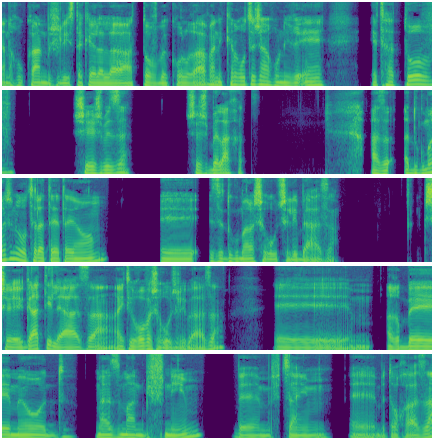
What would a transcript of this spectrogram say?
אנחנו כאן בשביל להסתכל על הטוב בכל רע, ואני כן רוצה שאנחנו נראה את הטוב שיש בזה, שיש בלחץ. אז הדוגמה שאני רוצה לתת היום, אה, זה דוגמה לשירות שלי בעזה. כשהגעתי לעזה, הייתי רוב השירות שלי בעזה, אה, הרבה מאוד מהזמן בפנים, במבצעים בתוך עזה.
